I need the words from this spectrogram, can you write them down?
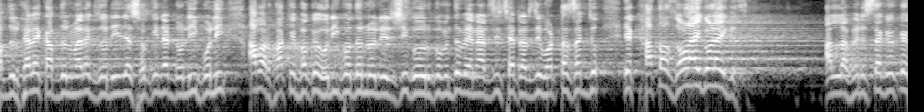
আব্দুল খালেক, আব্দুল মালেক, জরিনা, সকিনা, ডলি বলি আবার ফাঁকে ফাঁকে হরিপদ নলি ঋষি, গৌর গোবিন্দ, ব্যানার্জি, চ্যাটার্জি, ভট্টাচার্য, এ খাতা জড়াই গড়াই গেছে। আল্লাহ ফেরেস্তাকে ওকে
